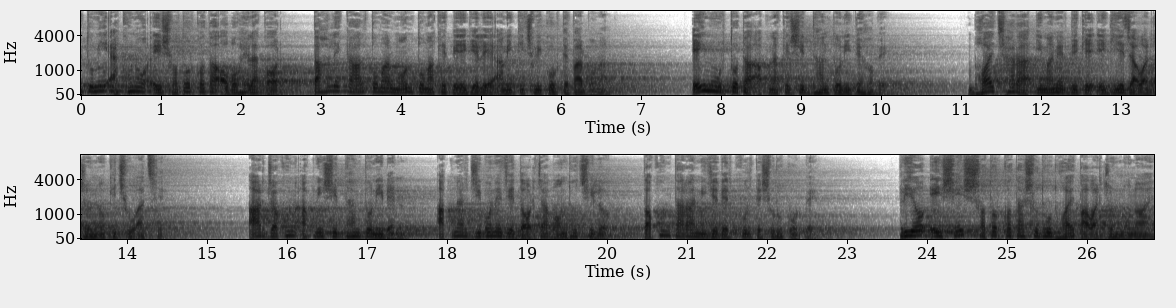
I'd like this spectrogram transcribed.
তুমি এখনও এই সতর্কতা অবহেলা কর, তাহলে কাল তোমার মন তোমাকে পেয়ে গেলে আমি কিছুই করতে পারব না। এই মুহূর্তটা আপনাকে সিদ্ধান্ত নিতে হবে। ভয় ছাড়া ইমানের দিকে এগিয়ে যাওয়ার জন্য কিছু আছে। আর যখন আপনি সিদ্ধান্ত নিবেন, আপনার জীবনে যে দরজা বন্ধ ছিল তখন তারা নিজেদের খুলতে শুরু করবে। প্রিয়, এই শেষ সতর্কতা শুধু ভয় পাওয়ার জন্য নয়,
